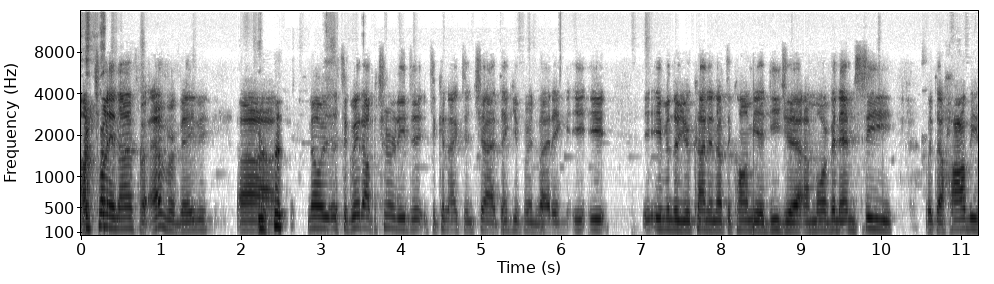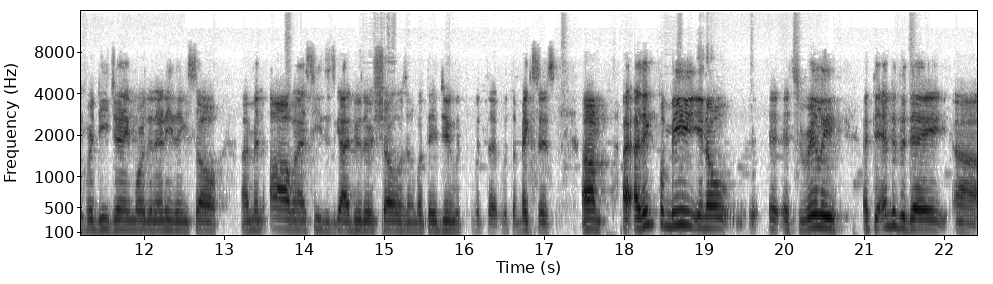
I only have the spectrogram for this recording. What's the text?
I'm 29 forever, baby. Uh, no, it's a great opportunity to, to connect and chat. Thank you for inviting. even though you're kind enough to call me a DJ, I'm more of an MC with a hobby for DJing more than anything. So I'm in awe when I see these guys do their shows and what they do with, with the with the mixes. Um, I, I, think for me, you know, it, it's really at the end of the day, uh,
